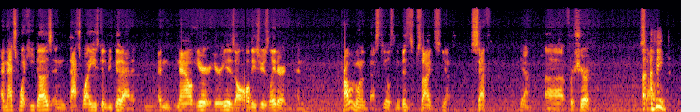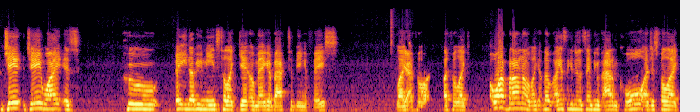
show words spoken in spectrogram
and that's what he does, and that's why he's going to be good at it. And now here, here he is, all, all these years later, and, and probably one of the best heels in the business besides you know Seth. Yeah. uh, for sure. I, I think Jay Jay White is who AEW needs to like get Omega back to being a face. Like Yeah. I feel like I feel like but I don't know. Like the, I guess they could do the same thing with Adam Cole. I just feel like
